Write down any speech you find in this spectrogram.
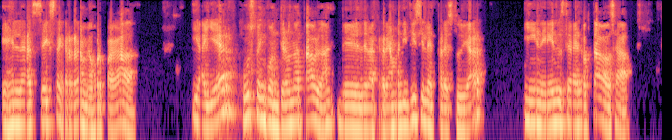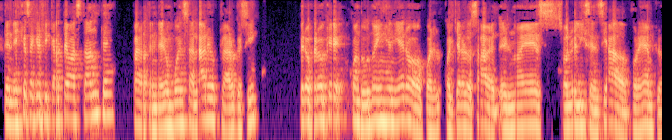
es la sexta carrera mejor pagada. Y ayer justo encontré una tabla de, de las carreras más difíciles para estudiar y en industria es la octava. O sea, tenés que sacrificarte bastante para tener un buen salario, claro que sí. Pero creo que cuando uno es ingeniero, pues cualquiera lo sabe, él no es solo el licenciado, por ejemplo.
